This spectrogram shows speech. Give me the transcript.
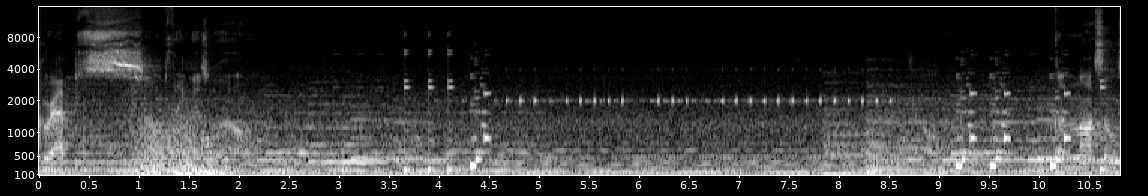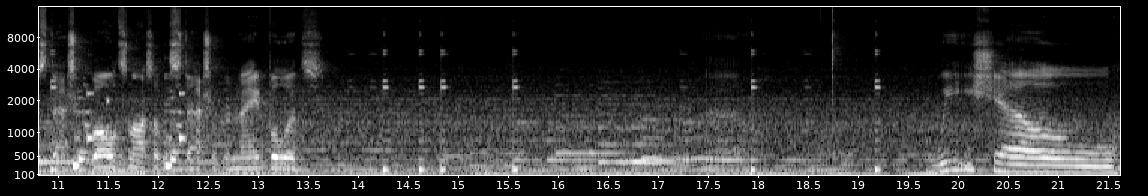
Grab something as well. Got a nice little stash of bolts, nice little stash of grenade bullets. Um, we shall.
